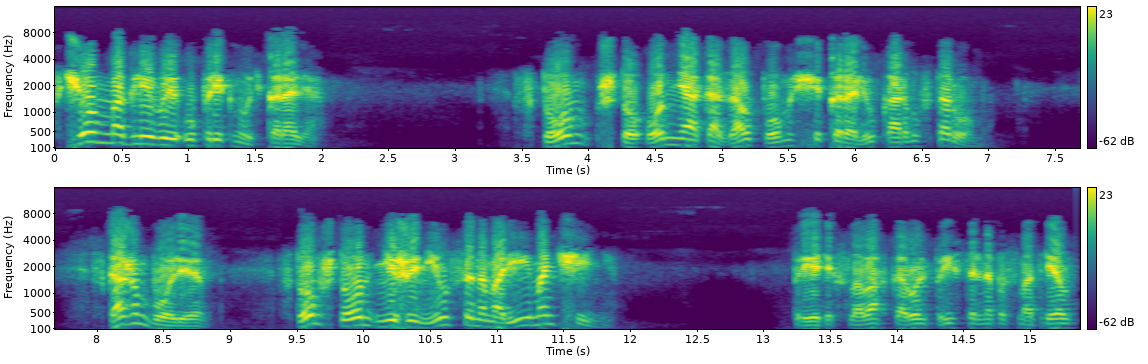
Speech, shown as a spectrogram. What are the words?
В чем могли вы упрекнуть короля? Том, что он не оказал помощи королю Карлу II. Скажем более, в том, что он не женился на Марии Манчини. При этих словах король пристально посмотрел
